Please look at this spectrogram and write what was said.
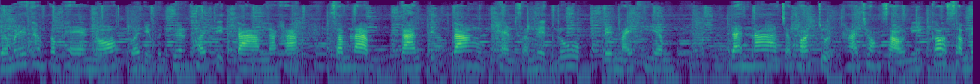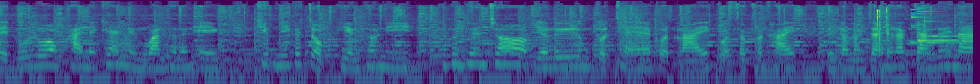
ยังไม่ได้ทำกำแพงเนาะไว้เดี๋ยวเพื่อนๆคอยติดตามนะคะสำหรับการติดตั้งแผ่นสำเร็จรูปเป็นไม้เทียม ด้านหน้าเฉพาะจุด 5 ช่องเสานี้ก็สำเร็จรุ่ล่วงภายในแค่ 1 วันเท่านั้นเอง คลิปนี้ก็จบเพียงเท่านี้ ถ้าเพื่อนๆชอบ อย่าลืมกดแชร์ กดไลค์ กด Subscribe เป็นกำลังใจให้รักจังด้วยนะ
